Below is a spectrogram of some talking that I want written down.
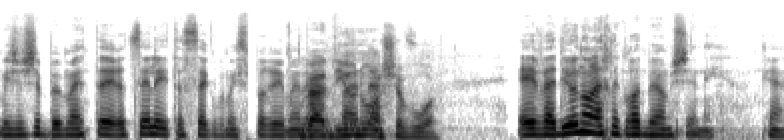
מישהו שבאמת ירצה להתעסק במספרים האלה. והדיון הוא. השבוע. אה, והדיון הולך לקרות ביום שני, כן.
